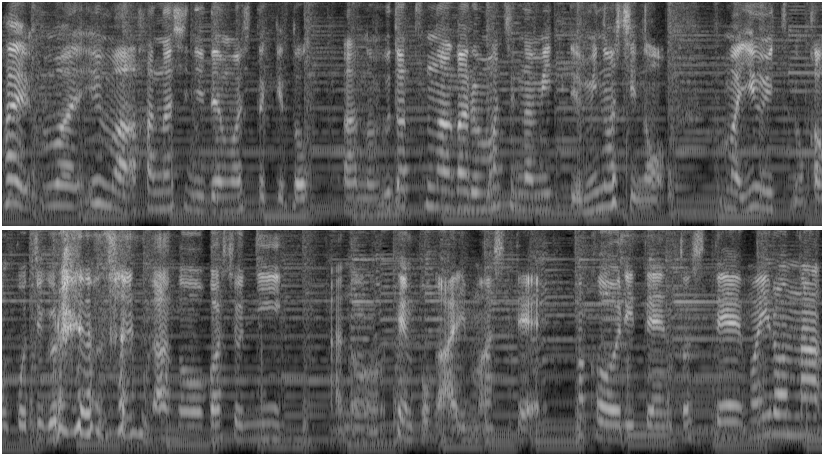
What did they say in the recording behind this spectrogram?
かはい、まあ、今話に出ましたけど、あの、うだつながる街並みっていう美濃市の、まあ、唯一の観光地ぐらいのあの場所にあの店舗がありまして、まあ、小売店として、まあ、いろんな、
